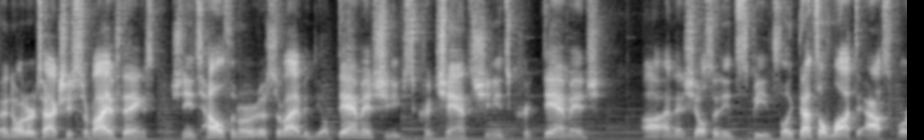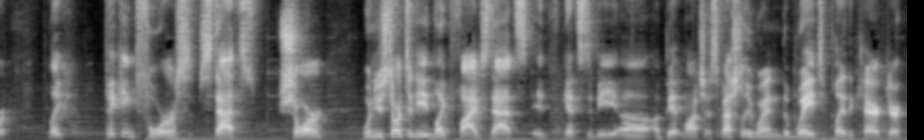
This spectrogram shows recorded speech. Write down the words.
in order to actually survive things. She needs health in order to survive and deal damage. She needs crit chance. She needs crit damage. Uh, and then she also needs speed. So like that's a lot to ask for. Like picking four stats, sure. When you start to need like five stats, it gets to be uh, a bit much, especially when the way to play the character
